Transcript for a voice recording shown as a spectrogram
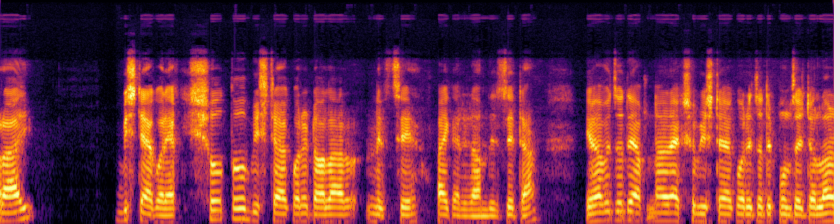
প্রায় বিশ টাকা করে একশো তো বিশ টাকা করে ডলার নিচ্ছে, পাইকারি দাম দিচ্ছে যেটা এভাবে যদি আপনার একশো বিশ টাকা করে যদি পঞ্চাশ ডলার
